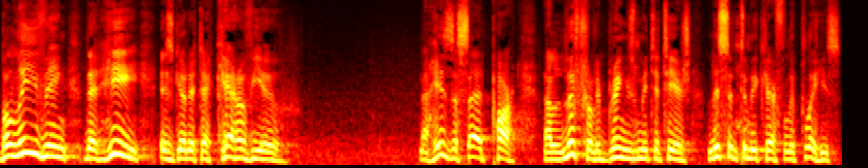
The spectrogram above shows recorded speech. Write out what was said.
believing that He is going to take care of you. Now, here's the sad part. That literally brings me to tears. Listen to me carefully, please.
